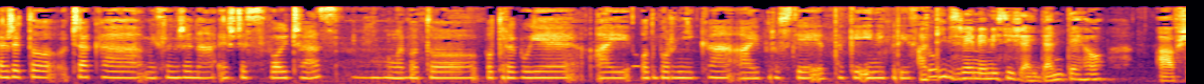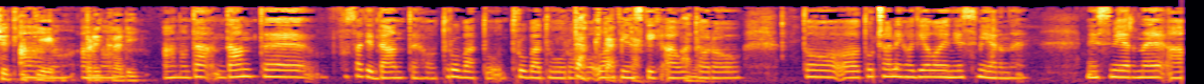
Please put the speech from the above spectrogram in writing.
Takže to čaká, myslím, že na ešte svoj čas, lebo to potrebuje aj odborníka, aj proste taký iný prístup. A tým zrejme myslíš aj Danteho a všetky áno, tie preklady. Áno, da, Dante, v podstate Danteho, Trubatu, Trubadúrov, tak, latinských tak, tak, autorov. Áno. To e, Turčanyho dielo je nesmierne. Nesmierne a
